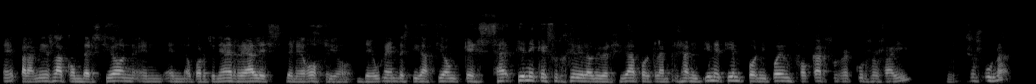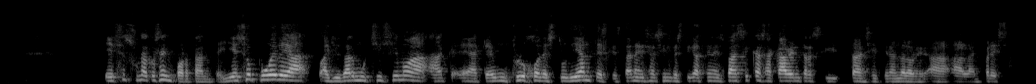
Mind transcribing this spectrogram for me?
¿eh? para mí es la conversión en, en, oportunidades reales de negocio de una investigación que tiene que surgir de la universidad porque la empresa ni tiene tiempo ni puede enfocar sus recursos ahí eso es una. Esa es una cosa importante y eso puede ayudar muchísimo a, que un flujo de estudiantes que están en esas investigaciones básicas acaben transicionando a la, empresa.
